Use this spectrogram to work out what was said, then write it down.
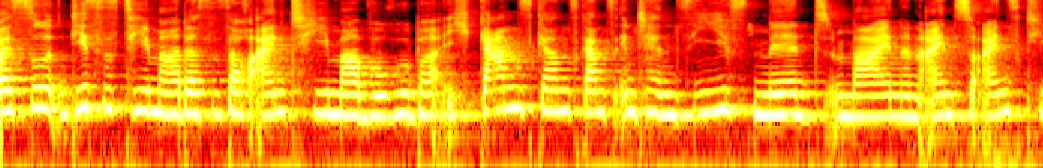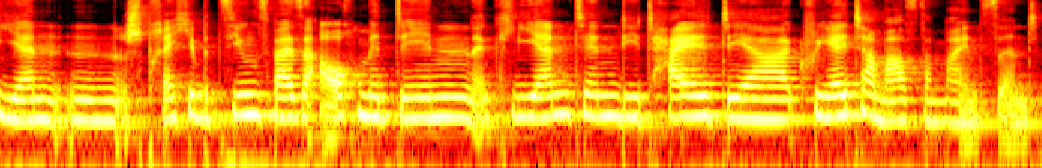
Weißt du, dieses Thema, das ist auch ein Thema, worüber ich ganz, ganz, ganz intensiv mit meinen 1 zu 1 Klienten spreche, beziehungsweise auch mit den Klientinnen, die Teil der Creator Mastermind sind.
